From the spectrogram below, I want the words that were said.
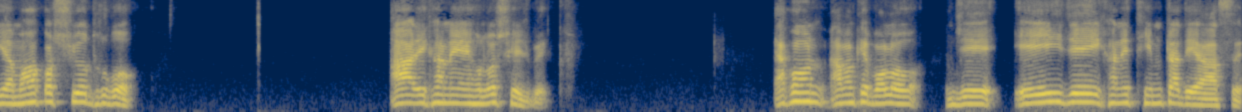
ইয়া মহাকর্ষীয় ধ্রুবক, আর এখানে হলো শেষ বেগ এখন আমাকে বলো যে এই যে এখানে থিমটা দেয়া আছে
